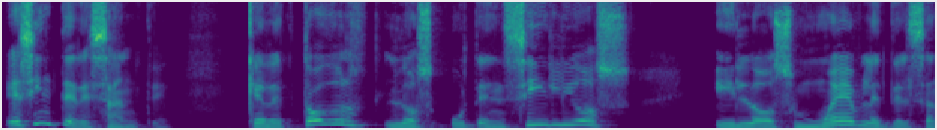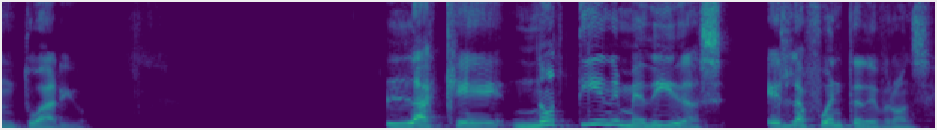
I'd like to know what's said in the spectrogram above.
Es interesante que de todos los utensilios y los muebles del santuario, la que no tiene medidas es la fuente de bronce.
